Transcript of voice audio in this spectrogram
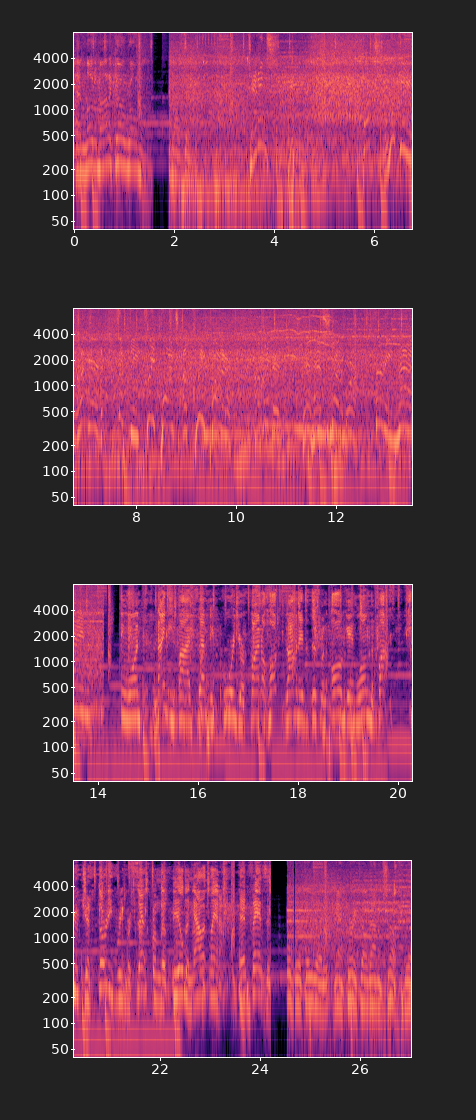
and Lottomatica, Roma. Jennings. Bucks rookie record 53 points, a three pointer. A record that has stood for 39 91, 95, 74, your final. Hawks dominated this one all game long. The Bucks shoot just 33% from the field, and now Atlanta advances. over if they let it. Yeah, Curry fell down himself. Yeah.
